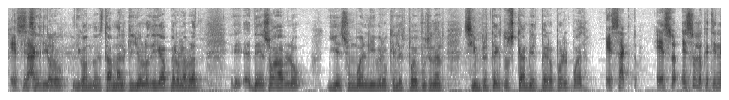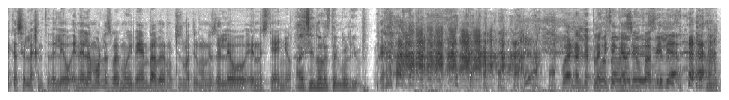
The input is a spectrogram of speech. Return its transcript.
Que ese libro, digo, no está mal que yo lo diga, pero la verdad, eh, de eso hablo y es un buen libro que les puede funcionar. Sin pretextos cambia el pero por el puedo. Exacto. Eso, eso es lo que tiene que hacer la gente de Leo. En el amor les va muy bien, va a haber muchos matrimonios de Leo en este año. Ay, sí, no les tengo el libro. Bueno, el de planificación familiar.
